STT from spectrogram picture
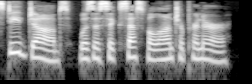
Steve Jobs was a successful entrepreneur.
